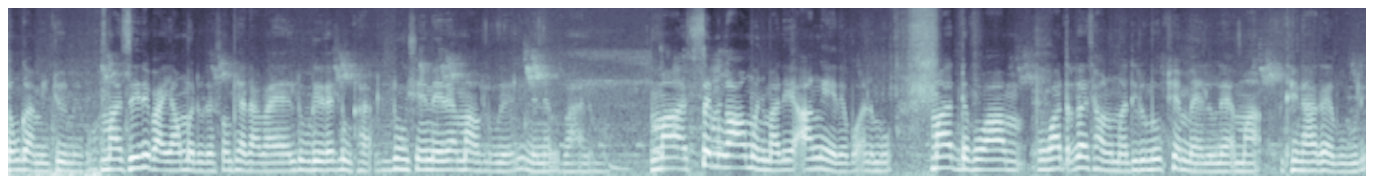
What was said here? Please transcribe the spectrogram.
လုံးကံပြီးကြွေးမယ်ပေါ့အမဈေးတွေပါရောင်းမယ်လို့လည်းဆုံးဖြတ်တာပါရဲ့လူတွေလည်းလှူထားလှူရှင်တွေလည်းအမကိုလှူတယ်လေနည်းနည်းပါပါလို့ပေါ့အ မစိတ်မကောင်းမှညီမလေးအားငယ်တယ်ပေါ့အဲ့လိုမျိုးအမတဘွားဘွားတက်တက်ချောင်းလုံးမှာဒီလိုမျိုးဖြစ်မယ်လို့လည်းအမမထင်ထားခဲ့ဘူးလေ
